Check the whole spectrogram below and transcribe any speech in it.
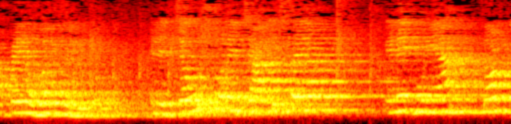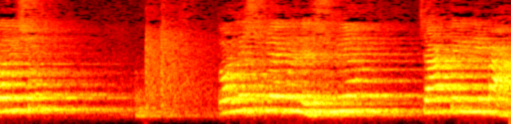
આપણે એનો વર્ગ કર્યો એટલે ચૌદસો ને ચાલીસ થયા. એને ગુણ્યા ત્રણ કરીશું. ત્રણ ને શૂન્ય ગુણ્યા શૂન્ય. ચાર તેરી બાર.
